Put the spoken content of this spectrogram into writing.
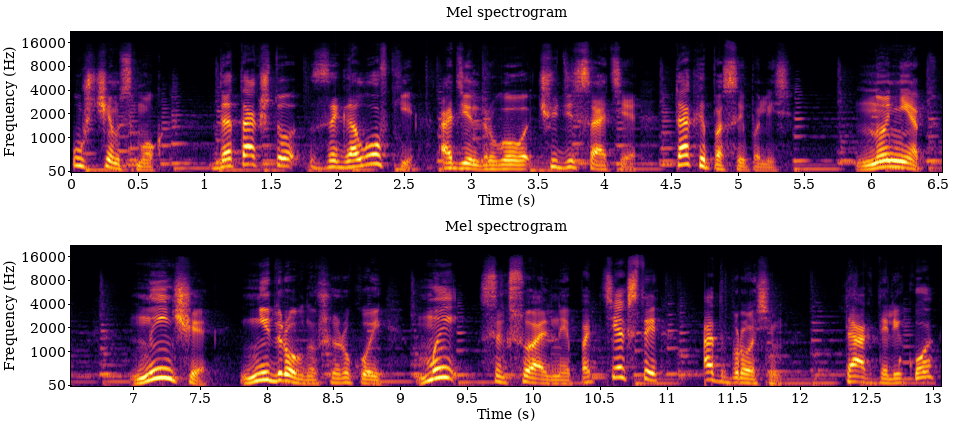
Уж чем смог. Да так, что заголовки один другого чудесатия так и посыпались. Но нет. Нынче, не дрогнувшей рукой, мы сексуальные подтексты отбросим. Так далеко,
